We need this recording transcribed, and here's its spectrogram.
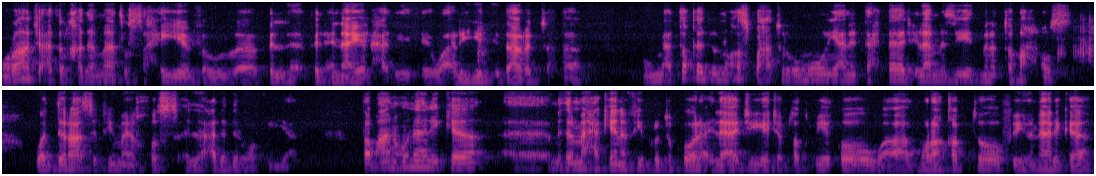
مراجعة الخدمات الصحية في في العناية الحديثة وآلية إدارتها ونعتقد أنه أصبحت الأمور يعني تحتاج إلى مزيد من التمحص والدراسة فيما يخص عدد الوفيات. طبعا هنالك مثل ما حكينا في بروتوكول علاجي يجب تطبيقه ومراقبته في هنالك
